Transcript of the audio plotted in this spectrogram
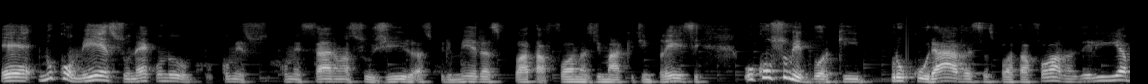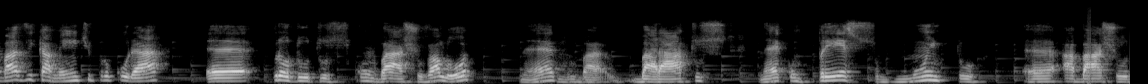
é, no começo, né, quando come começaram a surgir as primeiras plataformas de marketplace, o consumidor que procurava essas plataformas, ele ia basicamente procurar é, produtos com baixo valor, né, baratos, né, com preço muito é, abaixo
